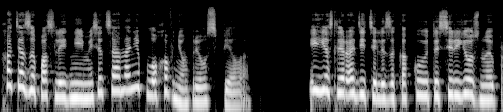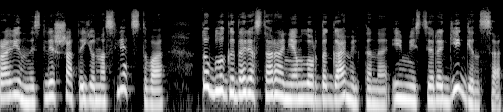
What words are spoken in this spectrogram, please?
хотя за последние месяцы она неплохо в нем преуспела. И если родители за какую-то серьезную провинность лишат ее наследства, то благодаря стараниям лорда Гамильтона и мистера Гиггинса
